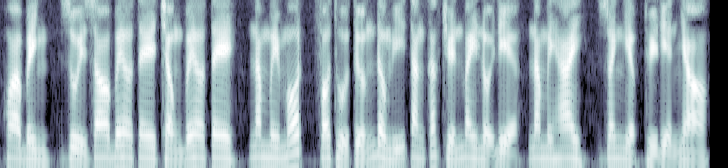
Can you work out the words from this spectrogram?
Hòa Bình, rủi ro BOT trồng BOT, 51. Phó Thủ tướng đồng ý tăng các chuyến bay nội địa, 52. Doanh nghiệp thủy điện nhỏ.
